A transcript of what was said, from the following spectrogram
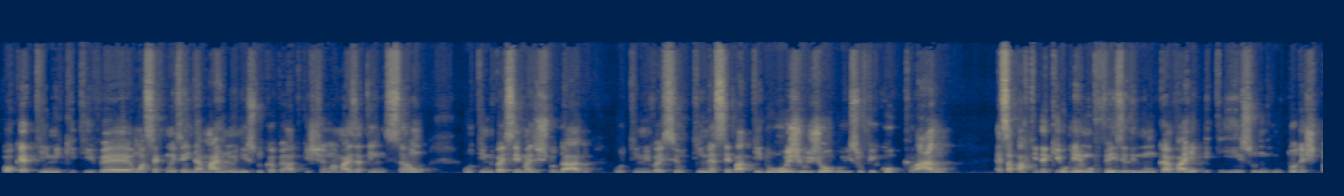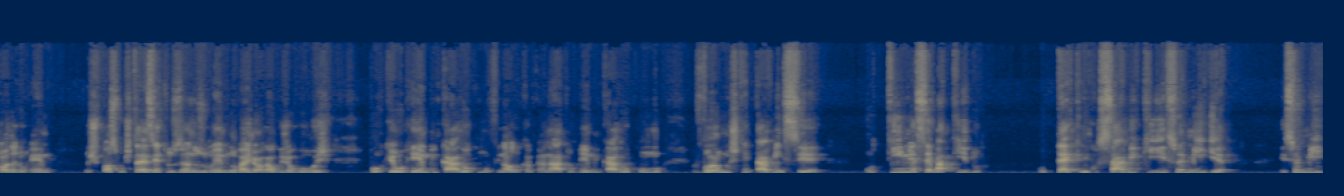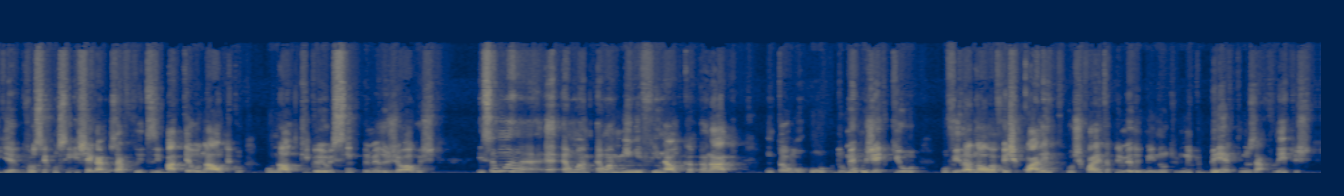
Qualquer time que tiver uma sequência, ainda mais no início do campeonato, que chama mais atenção, o time vai ser mais estudado, o time vai ser o time a ser batido hoje o jogo, isso ficou claro. Essa partida que o Remo fez, ele nunca vai repetir isso em toda a história do Remo. Nos próximos 300 anos, o Remo não vai jogar o que jogou hoje, porque o Remo encarou como final do campeonato, o Remo encarou como vamos tentar vencer o time a ser batido. O técnico sabe que isso é mídia. Isso é mídia. Você conseguir chegar nos aflitos e bater o Náutico, o Náutico que ganhou os cinco primeiros jogos, isso é uma, é, é uma, é uma mini final do campeonato. Então, o, do mesmo jeito que o, o Vila Nova fez 40, os 40 primeiros minutos muito bem aqui nos aflitos,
